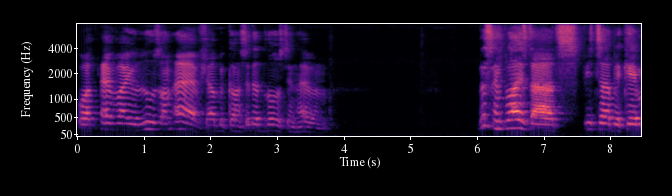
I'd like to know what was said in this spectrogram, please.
Whatever you loose on earth shall be considered loosed in heaven. This implies that Peter became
